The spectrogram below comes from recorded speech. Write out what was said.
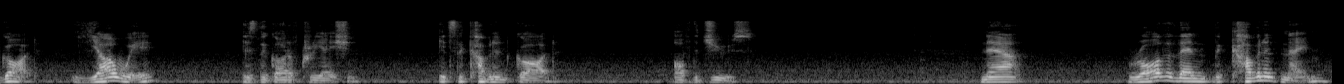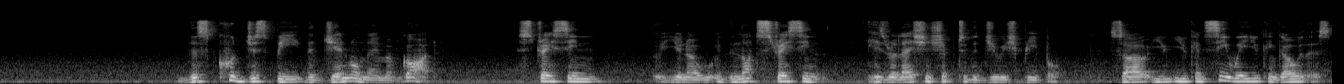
God. Yahweh is the God of creation. It's the covenant God of the Jews. Now, rather than the covenant name, this could just be the general name of God, stressing, you know, not stressing his relationship to the Jewish people. So you, you can see where you can go with this.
